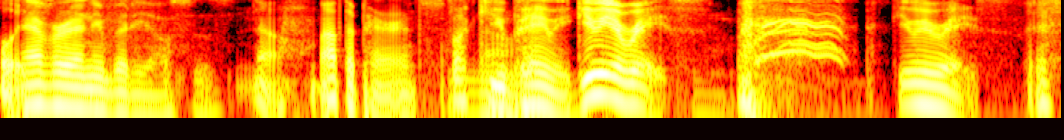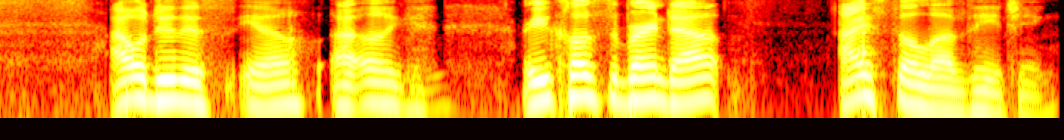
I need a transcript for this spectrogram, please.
Always. Never anybody else's. No, not the parents. Fuck you, pay me. Give me a raise. Give me a raise. I will do this. You know, I, like, are you close to burned out? I still love teaching.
